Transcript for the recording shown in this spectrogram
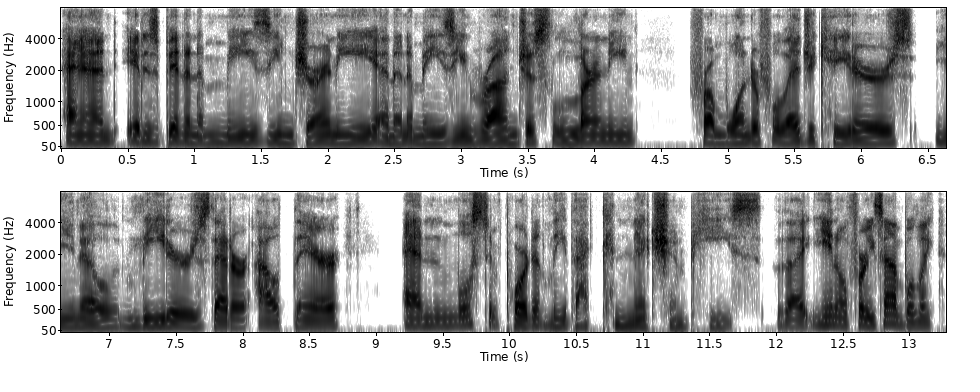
And it has been an amazing journey and an amazing run, just learning from wonderful educators, you know, leaders that are out there. And most importantly, that connection piece. Like, you know, for example, like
